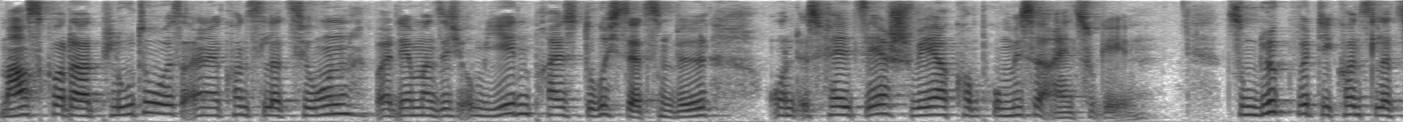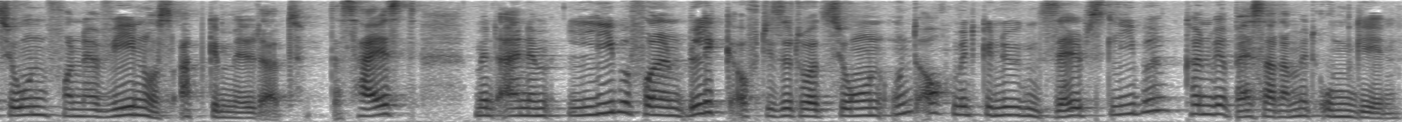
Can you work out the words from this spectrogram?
Mars Quadrat Pluto ist eine Konstellation, bei der man sich um jeden Preis durchsetzen will und es fällt sehr schwer, Kompromisse einzugehen. Zum Glück wird die Konstellation von der Venus abgemildert. Das heißt, mit einem liebevollen Blick auf die Situation und auch mit genügend Selbstliebe können wir besser damit umgehen.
